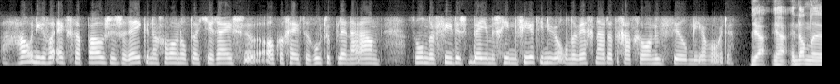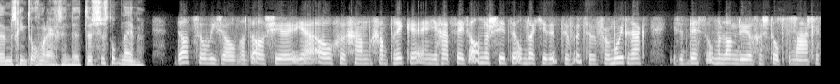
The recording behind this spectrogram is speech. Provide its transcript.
Hou in ieder geval extra pauzes. Reken er gewoon op dat je reis, ook al geeft de routeplanner aan, zonder files ben je misschien 14 uur onderweg. Nou, dat gaat gewoon nu veel meer worden. Ja, ja. en dan uh, misschien toch maar ergens een tussenstop nemen. Dat sowieso, want als je ja, ogen gaan, gaan prikken en je gaat steeds anders zitten omdat je te, te vermoeid raakt, is het beste om een langdurige stop te maken.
